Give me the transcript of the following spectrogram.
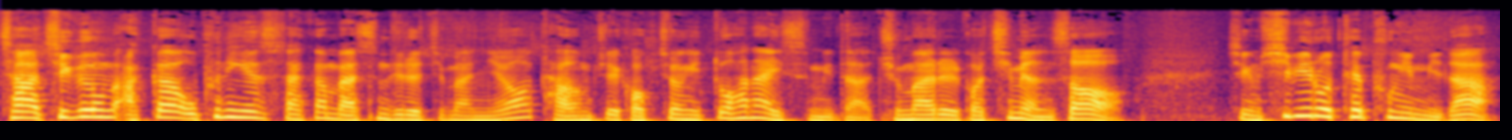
자, 지금 아까 오프닝에서 잠깐 말씀드렸지만요. 다음 주에 걱정이 또 하나 있습니다. 주말을 거치면서 지금 11호 태풍입니다.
